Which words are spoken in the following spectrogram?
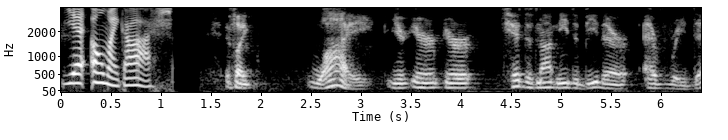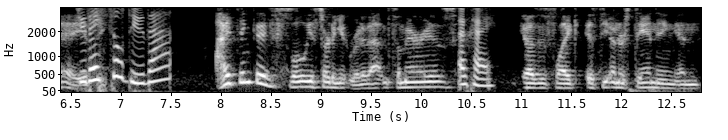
Yeah. Oh my gosh. It's like, why your your your kid does not need to be there every day. Do they still do that? I think they've slowly started to get rid of that in some areas Okay. because it's like it's the understanding and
